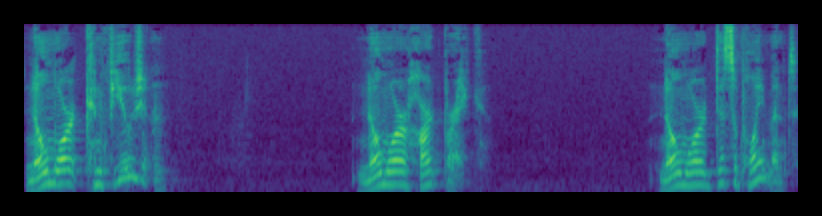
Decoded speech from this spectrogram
No more confusion. No more heartbreak. No more disappointment.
